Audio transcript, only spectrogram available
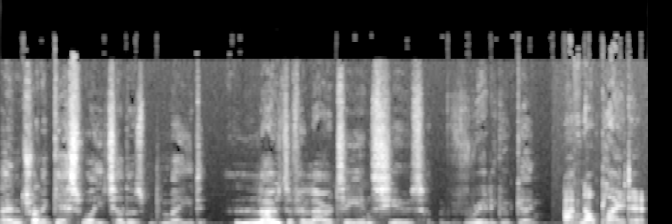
and trying to guess what each other's made. Loads of hilarity ensues. Really good game. I've not played it,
